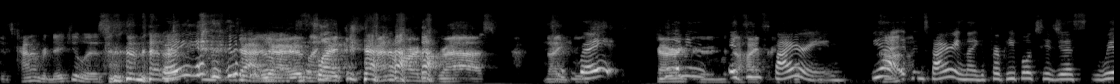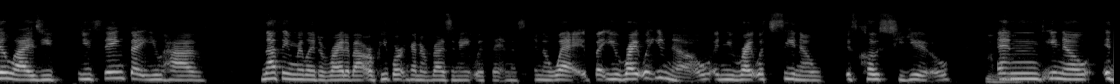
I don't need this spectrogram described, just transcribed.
it's kind of ridiculous. that Right? yeah yeah it's like, kind of hard to grasp. Like right? But, I mean, it's high inspiring. Yeah, Huh? it's inspiring. Like for people to just realize you you think that you have nothing really to write about, or people aren't going to resonate with it in a, s- in a way. But you write what you know, and you write what's you know is close to you, Mhm. and you know it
